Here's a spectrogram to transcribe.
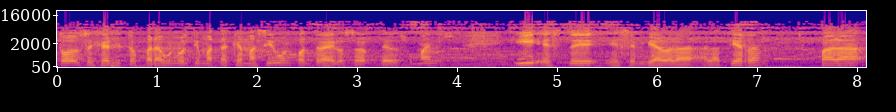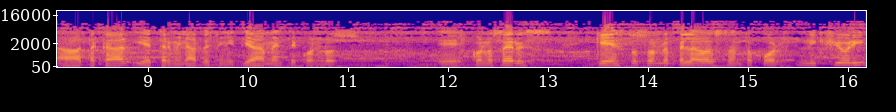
todo su ejército para un último ataque masivo en contra de los, de los humanos y este es enviado a la, a la Tierra para atacar y terminar definitivamente con los eh, con los héroes, que estos son repelados tanto por Nick Fury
